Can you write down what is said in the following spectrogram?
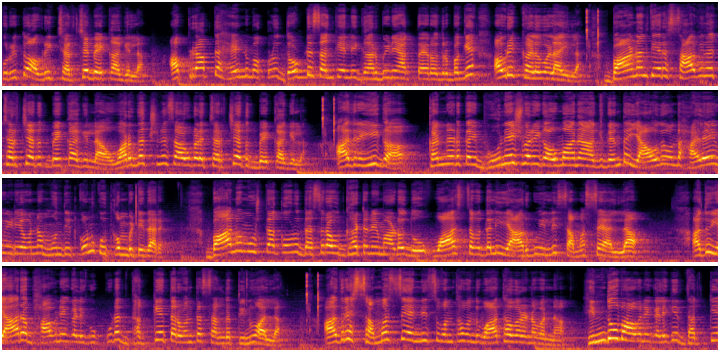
ಕುರಿತು ಅವ್ರಿಗೆ ಚರ್ಚೆ ಬೇಕಾಗಿಲ್ಲ. ಅಪ್ರಾಪ್ತ ಹೆಣ್ಣು ಮಕ್ಕಳು ದೊಡ್ಡ ಸಂಖ್ಯೆಯಲ್ಲಿ ಗರ್ಭಿಣಿ ಆಗ್ತಾ ಇರೋದ್ರ ಬಗ್ಗೆ ಅವ್ರಿಗೆ ಕಳವಳ ಇಲ್ಲ. ಬಾಣಂತಿಯರ ಸಾವಿನ ಚರ್ಚೆ ಅದಕ್ಕೆ ಬೇಕಾಗಿಲ್ಲ. ವರದಕ್ಷಿಣೆ ಸಾವುಗಳ ಚರ್ಚೆ ಅದಕ್ಕೆ ಬೇಕಾಗಿಲ್ಲ. ಆದ್ರೆ ಈಗ ಕನ್ನಡ ತಾಯಿ ಭುವನೇಶ್ವರಿಗೆ ಅವಮಾನ ಆಗಿದೆ ಅಂತ ಯಾವುದೋ ಒಂದು ಹಳೆ ವಿಡಿಯೋವನ್ನ ಮುಂದಿಟ್ಕೊಂಡು ಕೂತ್ಕೊಂಡ್ಬಿಟ್ಟಿದ್ದಾರೆ. ಬಾನು ಮುಷ್ತಾಕ್ ಅವರು ದಸರಾ ಉದ್ಘಾಟನೆ ಮಾಡೋದು ವಾಸ್ತವದಲ್ಲಿ ಯಾರಿಗೂ ಇಲ್ಲಿ ಸಮಸ್ಯೆ ಅಲ್ಲ. ಅದು ಯಾರ ಭಾವನೆಗಳಿಗೂ ಕೂಡ ಧಕ್ಕೆ ತರುವಂತ ಸಂಗತಿನೂ ಅಲ್ಲ. ಆದರೆ ಸಮಸ್ಯೆ ಎನ್ನಿಸುವಂಥ ಒಂದು ವಾತಾವರಣವನ್ನ ಹಿಂದೂ ಭಾವನೆಗಳಿಗೆ ಧಕ್ಕೆ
